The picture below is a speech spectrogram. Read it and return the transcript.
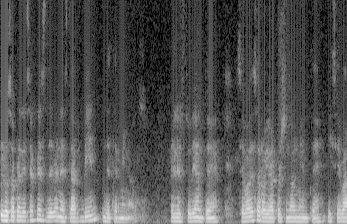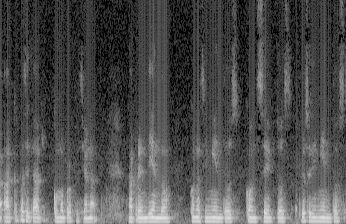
Los aprendizajes deben estar bien determinados. El estudiante se va a desarrollar personalmente y se va a capacitar como profesional, aprendiendo conocimientos, conceptos, procedimientos,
